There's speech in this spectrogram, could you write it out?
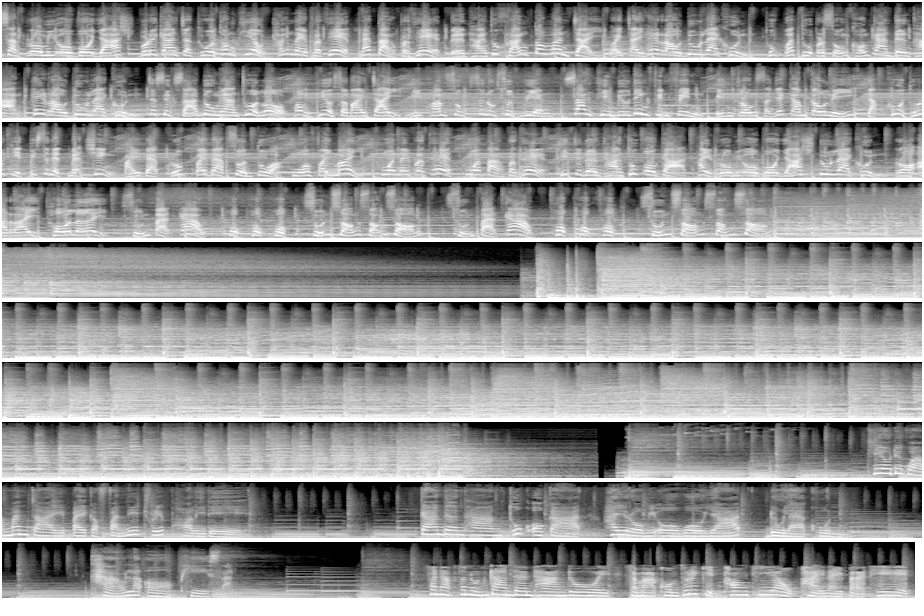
ริษัทโรมิโอโวยาชบริการจัดทัวร์ท่องเที่ยวทั้งในประเทศและต่างประเทศ เดินทางทุกครั้งต้องมั่นใจ ไว้ใจให้เราดูแลคุณ ทุกวัตถุประสงค์ของการเดินทาง ให้เราดูแลคุณ จะศึกษาดูงานทั่วโลกท่องเที่ยวสบายใจ มีความสุขสนุกสุดเวียง สร้างทีมบิวดิ้งฟินฟินบินตรงสัญญกรรมเกาหลีจับคู่ธุรกิจบิสเนสแมทชิ่งไปแบบกรุ๊ปไปแบบส่วนตัวทัวร์ไฟไหม้ทัวร์ในประเทศทัวร์ต่างประเทศที่จะเดินทางทุกโอกาสให้โรมิโอโวยาชดูแลคุณ รออะไร โทรเลย 089 666 0222 089 666 0222 ความมั่นใจไปกับ Funny Trip Holiday การเดินทางทุกโอกาสให้โรมิโอโวยาร์ดดูแลคุณ ขาวละออเพสัตสนับสนุนการเดินทางโดยสมาคมธุรกิจท่องเที่ยวภายในประเทศ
